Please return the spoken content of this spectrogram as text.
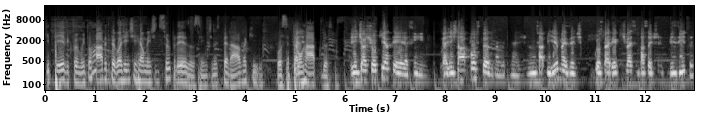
que teve, que foi muito rápido, pegou a gente realmente de surpresa, assim, a gente não esperava que fosse tão rápido, assim. A gente achou que ia ter, assim, a gente tava apostando, na verdade, né? A gente não sabia, mas a gente gostaria que tivesse bastante visita,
